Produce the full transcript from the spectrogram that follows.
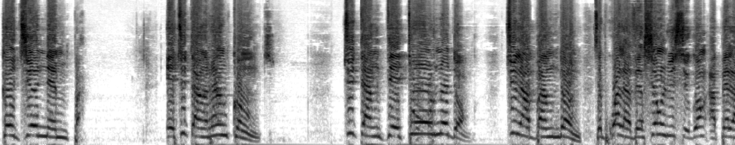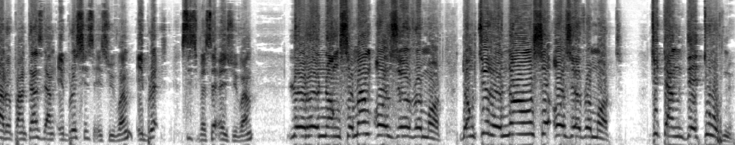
que Dieu n'aime pas. Et tu t'en rends compte. Tu t'en détournes donc tu l'abandonnes. C'est pourquoi la version lui second appelle la repentance dans Hébreu 6 et suivant, Hébreu 6 verset 1 et suivant, le renoncement aux œuvres mortes. Donc tu renonces aux œuvres mortes. Tu t'en détournes.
